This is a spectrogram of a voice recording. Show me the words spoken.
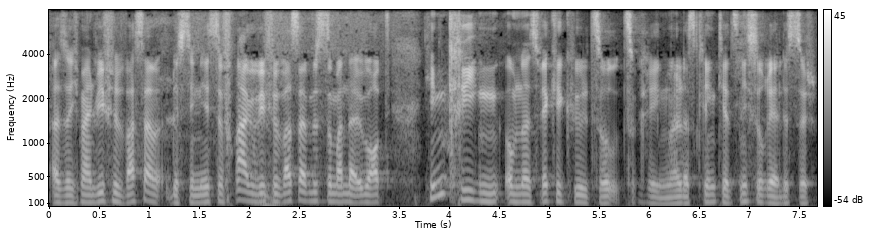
Also ich meine, wie viel Wasser, das ist die nächste Frage, wie viel Wasser müsste man da überhaupt hinkriegen, um das weggekühlt zu, zu kriegen? Weil das klingt jetzt nicht so realistisch.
